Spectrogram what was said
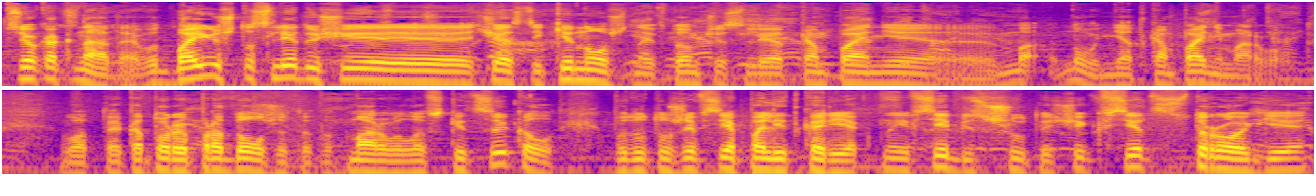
Все как надо. Вот боюсь, что следующие части киношные, в том числе от компании, э, ну не от компании Marvel, вот, э, которые продолжат этот марвеловский цикл, будут уже все политкорректные, все без шуточек, все строгие,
